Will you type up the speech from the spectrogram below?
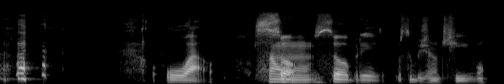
Uau! São- Só sobre o subjuntivo.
